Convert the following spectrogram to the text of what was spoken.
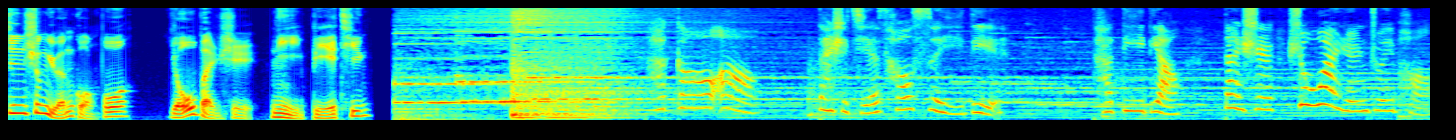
新生源广播，有本事你别听。他高傲，但是节操碎一地；他低调，但是受万人追捧。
